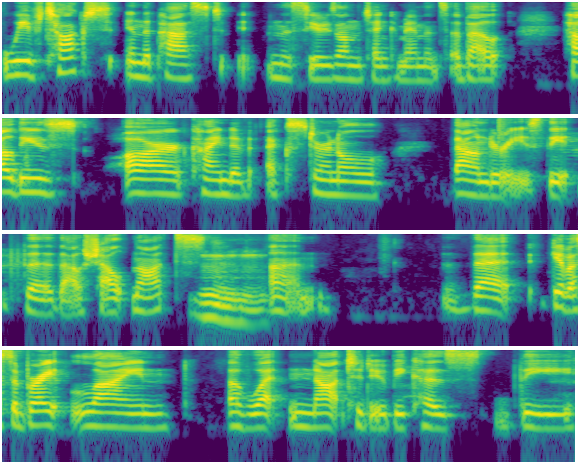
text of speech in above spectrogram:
we've talked in the past in the series on the Ten Commandments about how these are kind of external boundaries, the the thou shalt nots, mm -hmm. um, that give us a bright line of what not to do because the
